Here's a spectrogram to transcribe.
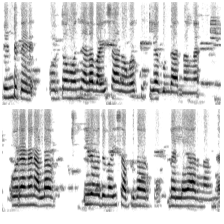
ரெண்டு பேரு. ஒருத்தவங்க வந்து நல்லா வயசானவங்க குட்டியா குண்டா இருந்தாங்க. ஒரு அண்ணன் நல்லா இருபது வயசு அப்படிதான் இருக்கும். வெள்ளையா இருந்தாங்க.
